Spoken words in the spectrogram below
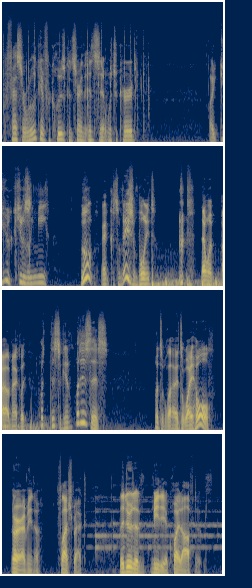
Professor, we're looking for clues concerning the incident which occurred. Are you accusing me? Ooh, exclamation point. that went by automatically. What this again? What is this? What's a it's a white hole. Or I mean a flashback. They do it in media quite often.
